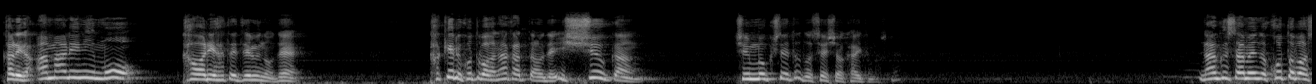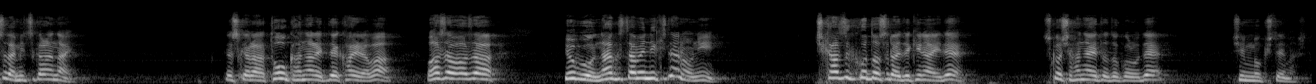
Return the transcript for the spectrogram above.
彼があまりにも変わり果ててるのでかける言葉がなかったので1週間沈黙していたと聖書は書いてますね。慰めの言葉すら見つからないですから遠く離れて彼らはわざわざ予部を慰めに来たのに近づくことすらできないで少し離れたところで沈黙していました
